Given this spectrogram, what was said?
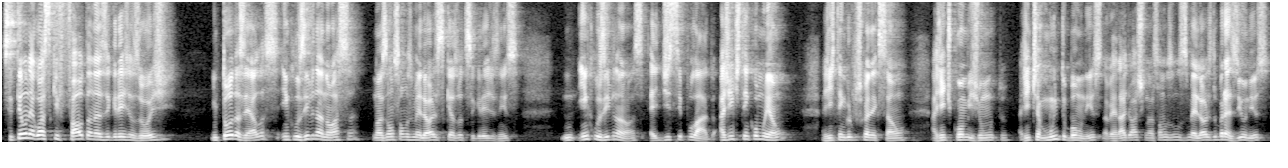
Se tem um negócio que falta nas igrejas hoje, em todas elas, inclusive na nossa, nós não somos melhores que as outras igrejas nisso, inclusive na nossa, é discipulado. A gente tem comunhão, a gente tem grupos de conexão, a gente come junto, a gente é muito bom nisso. Na verdade, eu acho que nós somos um dos melhores do Brasil nisso.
